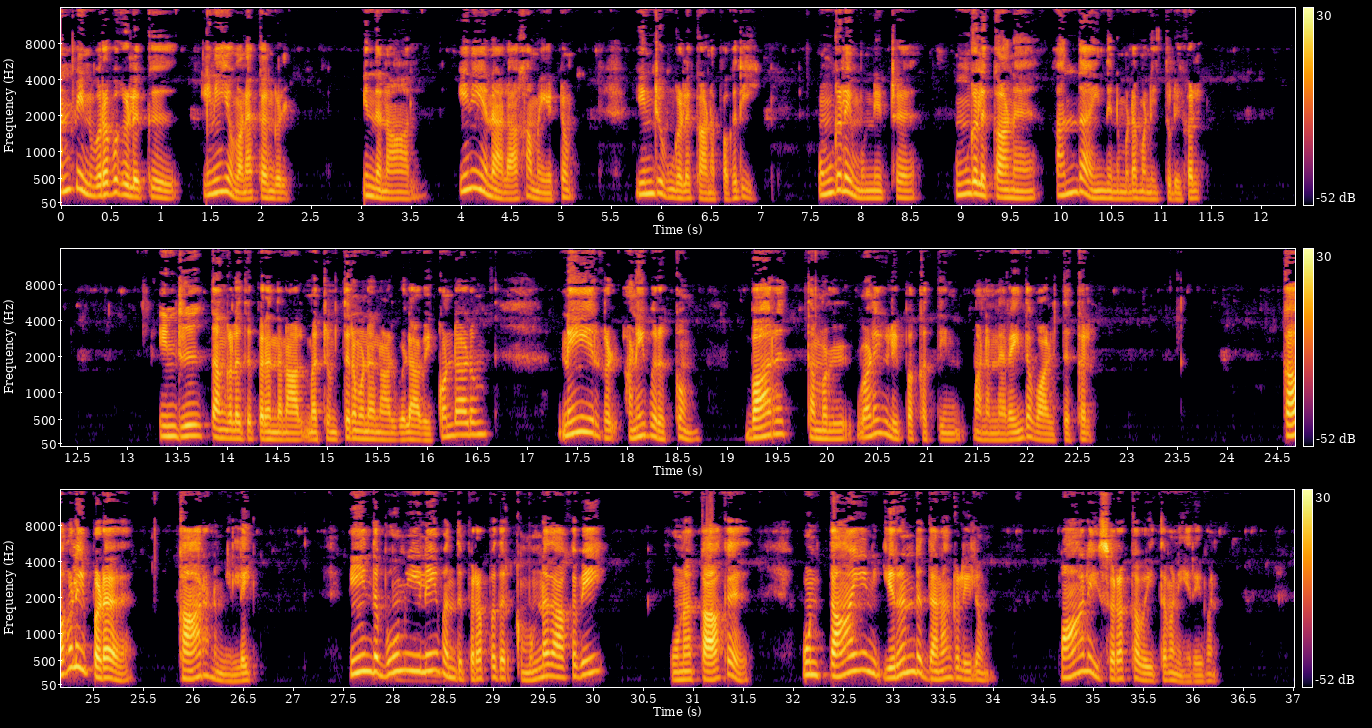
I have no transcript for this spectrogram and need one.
அன்பின் உறவுகளுக்கு இனிய வணக்கங்கள். இந்த நாள் இனிய நாளாக அமையட்டும். இன்று உங்களுக்கான பகுதி உங்களை முன்னேற்ற உங்களுக்கான அந்த ஐந்து நிமிட மணித்துளிகள் இன்று தங்களது பிறந்த நாள் மற்றும் திருமண நாள் விழாவை கொண்டாடும் நேயர்கள் அனைவருக்கும் பாரத் தமிழ் வலையொலி பக்கத்தின் மனம் நிறைந்த வாழ்த்துக்கள். கவலைப்பட காரணம் இல்லை. நீ இந்த பூமியிலே வந்து பிறப்பதற்கு முன்னதாகவே உனக்காக உன் தாயின் இரண்டு தனங்களிலும் பாலை சுரக்க வைத்தவன் இறைவன்.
